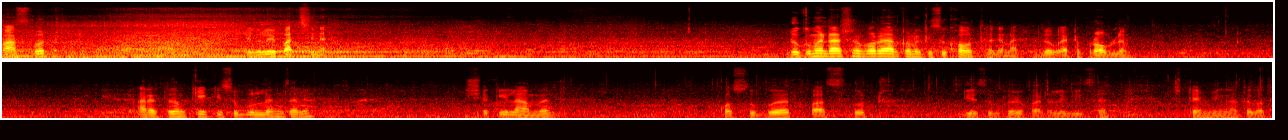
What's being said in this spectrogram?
পাসপোর্ট এগুলোই পাচ্ছি না। ডকুমেন্ট আসার পরে আর কোনো কিছু খবর থাকে না। একটা প্রবলেম আর একজন কে কিছু বললেন জানি? শাকিল আহমেদ কসুবের পাসপোর্ট ডিএসএল করে পাঠালে ভিসা স্ট্যাম্পিং হতে কত?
